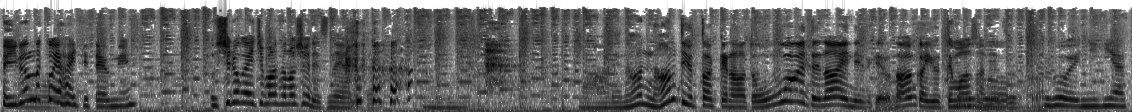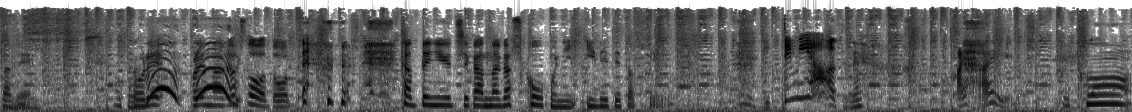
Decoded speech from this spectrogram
て。いろんな声入ってたよね。後ろが一番楽しいですね。あれ、なん、なんて言ったっけなって覚えてないんですけど、なんか言ってましたね、ずっと。すごい賑やかで。これ、これ流そうと思って。勝手にうちが流す候補に入れてたっていう。行ってみようってね。はいはい。録音、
